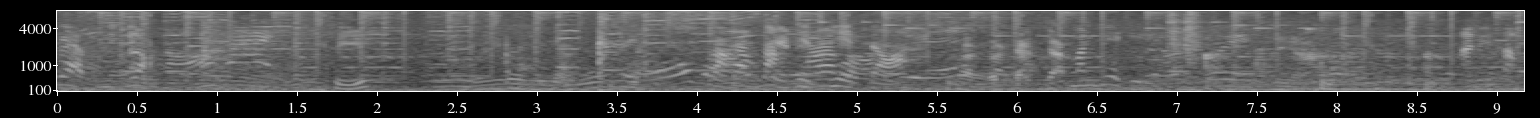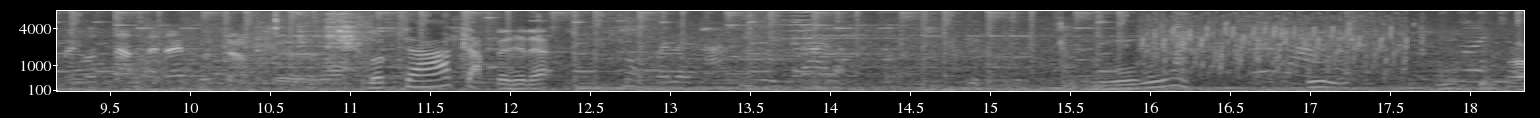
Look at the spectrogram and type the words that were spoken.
แบบนี้หรอกเนาะสีสั่งสั่งเผ็ดเผ็ดๆเหรอสั่งรสจัดจัดมันเผ็ดอยู่แล้วเอ้ยนี่อะอันนี้สั่งเป็นรสจัดแต่ได้รสจัดเออรสจ้าดจัดเลยทีเนี้ยส่งไปเลยนะที่กินไม่ได้หรอกโอ้โหก็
